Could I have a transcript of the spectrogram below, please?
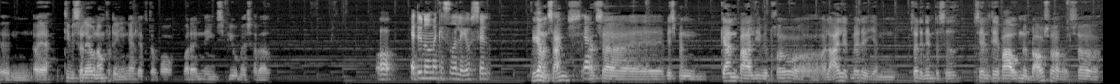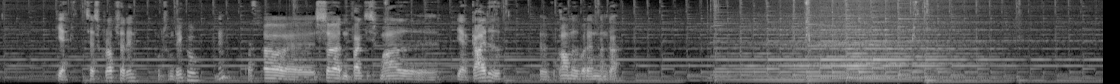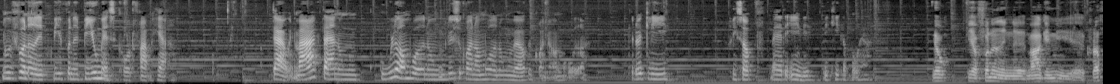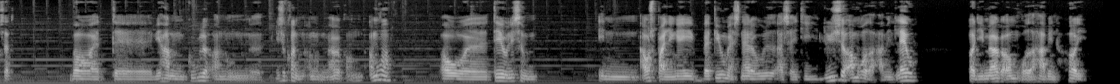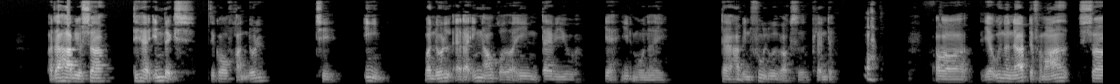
Øhm, og ja, de vil så lave en omfordeling alt efter, hvor, hvordan ens biomasse har været. Og er det noget, man kan sidde og lave selv? Det kan man sagtens. Ja. Altså, øh, hvis man gerne bare lige vil prøve at, at lege lidt med det, jamen, så er det nemt at sidde selv. Det er bare at åbne en browser, og så ja, tage scrubsat ind www.dk. Mm. Og så, øh, så er den faktisk meget øh, ja, guided øh, programmet, hvordan man gør. Nu har vi fundet et, vi har fundet et biomassekort frem her. Der er jo en mark, der er nogle gule områder, nogle lysegrønne områder, nogle mørkegrønne områder. Kan du ikke lige rise op, hvad er det egentlig, vi kigger på her? Jo, vi har fundet en øh, mark inde i øh, CropSat, hvor at, øh, vi har nogle gule og nogle øh, lysegrønne og nogle mørkegrønne områder. Og øh, det er jo ligesom en afspejling af, hvad biomassen er derude. Altså i de lyse områder har vi en lav, og de mørke områder har vi en høj. Og der har vi jo så det her indeks, det går fra 0 til 1. Hvor 0 er der ingen afgrøder, og 1 der er vi jo ja, ildmåned af der har vi en fuld udvokset plante. Ja. Og ja, uden at nørde det for meget, så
